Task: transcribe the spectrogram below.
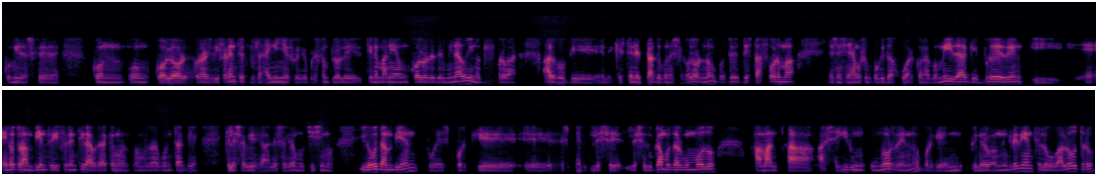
comidas que con un color, colores diferentes. Pues hay niños que, por ejemplo, le tienen manía a un color determinado y no quieren probar algo que, esté en el plato con ese color, ¿no? Pues de, esta forma les enseñamos un poquito a jugar con la comida, que prueben y en otro ambiente diferente y la verdad que nos hemos dado cuenta que, que les ayuda les ayuda muchísimo y luego también pues porque eh, les, les educamos de algún modo a, a, seguir un, orden, ¿no? Porque primero va un ingrediente, luego va el otro,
